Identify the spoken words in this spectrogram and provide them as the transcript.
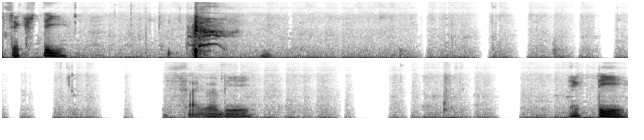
60 side will be 80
